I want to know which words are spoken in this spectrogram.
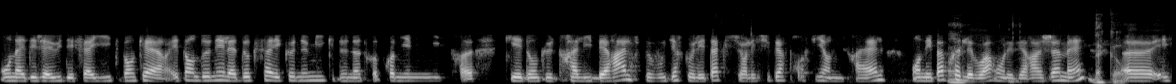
on a déjà eu des faillites bancaires, étant donné la doxa économique de notre Premier ministre, qui est donc ultra-libéral, je peux vous dire que les taxes sur les super profits en Israël, on n'est pas prêt de les voir, on les verra jamais. et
